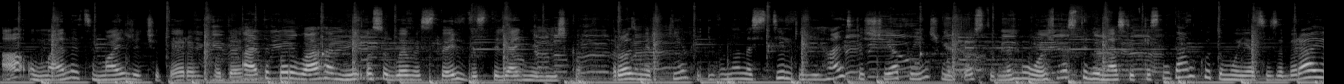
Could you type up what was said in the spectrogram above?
а у мене це майже 4 години. А тепер увага, мій особливий стиль застеляння ліжка. Розмір кінг, і воно настільки гігантське, що я по-іншому просто не можу. На столі наслідки сніданку, тому я це забираю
